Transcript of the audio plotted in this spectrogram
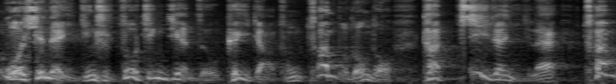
国现在已经是捉襟见肘，可以讲从川普总统他继任以来，川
